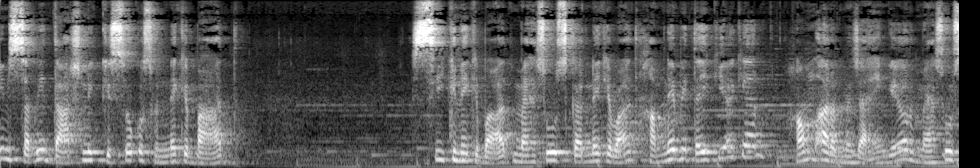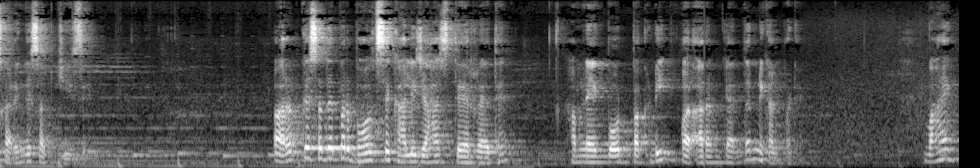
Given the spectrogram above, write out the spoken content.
इन सभी दार्शनिक किस्सों को सुनने के बाद, सीखने के बाद, महसूस करने के बाद हमने भी तय किया कि यार, हम अरब में जाएँगे और महसूस करेंगे सब चीज़ें। अरब के सतह पर बहुत से खाली जहाज़ तैर रहे थे। हमने एक बोट पकड़ी और अरब के अंदर निकल पड़े। वहाँ एक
